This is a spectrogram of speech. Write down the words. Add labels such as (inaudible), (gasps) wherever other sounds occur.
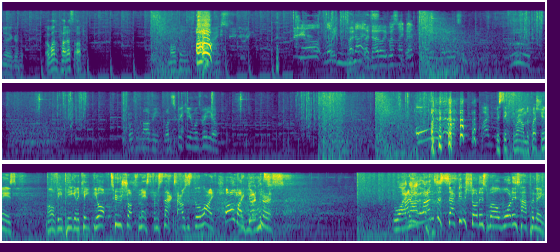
Yeah, go ahead. Uh, one Paras up. Molten. Oh! Nice. Kill look Wait, nuts let Natalie listen. my Let, death. let her listen. (gasps) Both in lobby. One's squeaky and one's radio. Oh! (laughs) I'm Mystic around. The question is, RVP going to keep you up? Two shots missed from Snax. How's he still alive? Oh my goodness! Why And not? he lands a second shot as well. What is happening?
